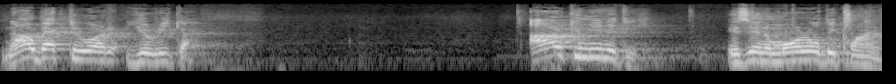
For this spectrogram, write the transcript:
Now back to our Eureka. our community is in a moral decline.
